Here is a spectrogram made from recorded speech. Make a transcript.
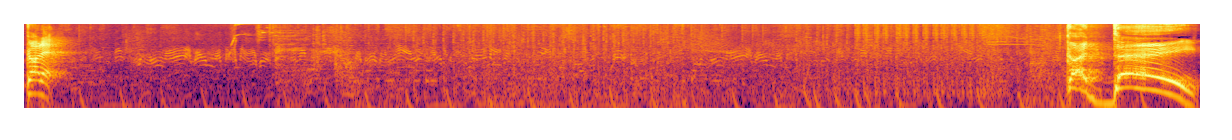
Got it. Good day!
